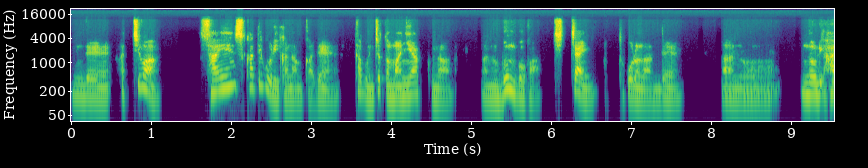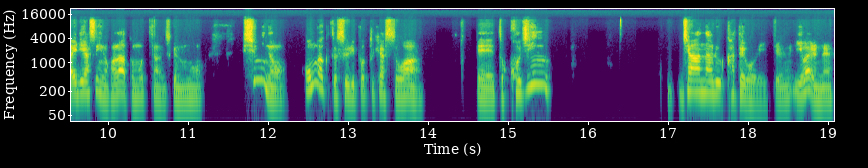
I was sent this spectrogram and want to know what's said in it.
で、あっちはサイエンスカテゴリーかなんかで、多分ちょっとマニアックな、あの、分母がちっちゃいところなんで、あの、乗り、入りやすいのかなと思ってたんですけども、趣味の音楽と数理ポッドキャストは、えっ、と、個人ジャーナルカテゴリーっていう、いわゆるね、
